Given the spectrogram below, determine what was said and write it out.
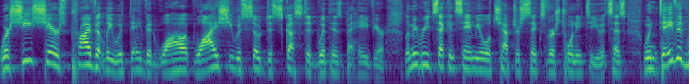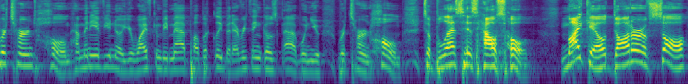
where she shares privately with David why, why she was so disgusted with his behavior. Let me read 2 Samuel chapter 6 verse 20 to you. It says, "When David returned home, how many of you know your wife can be mad publicly, but everything goes bad when you return home to bless his household?" Michal, daughter of Saul,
